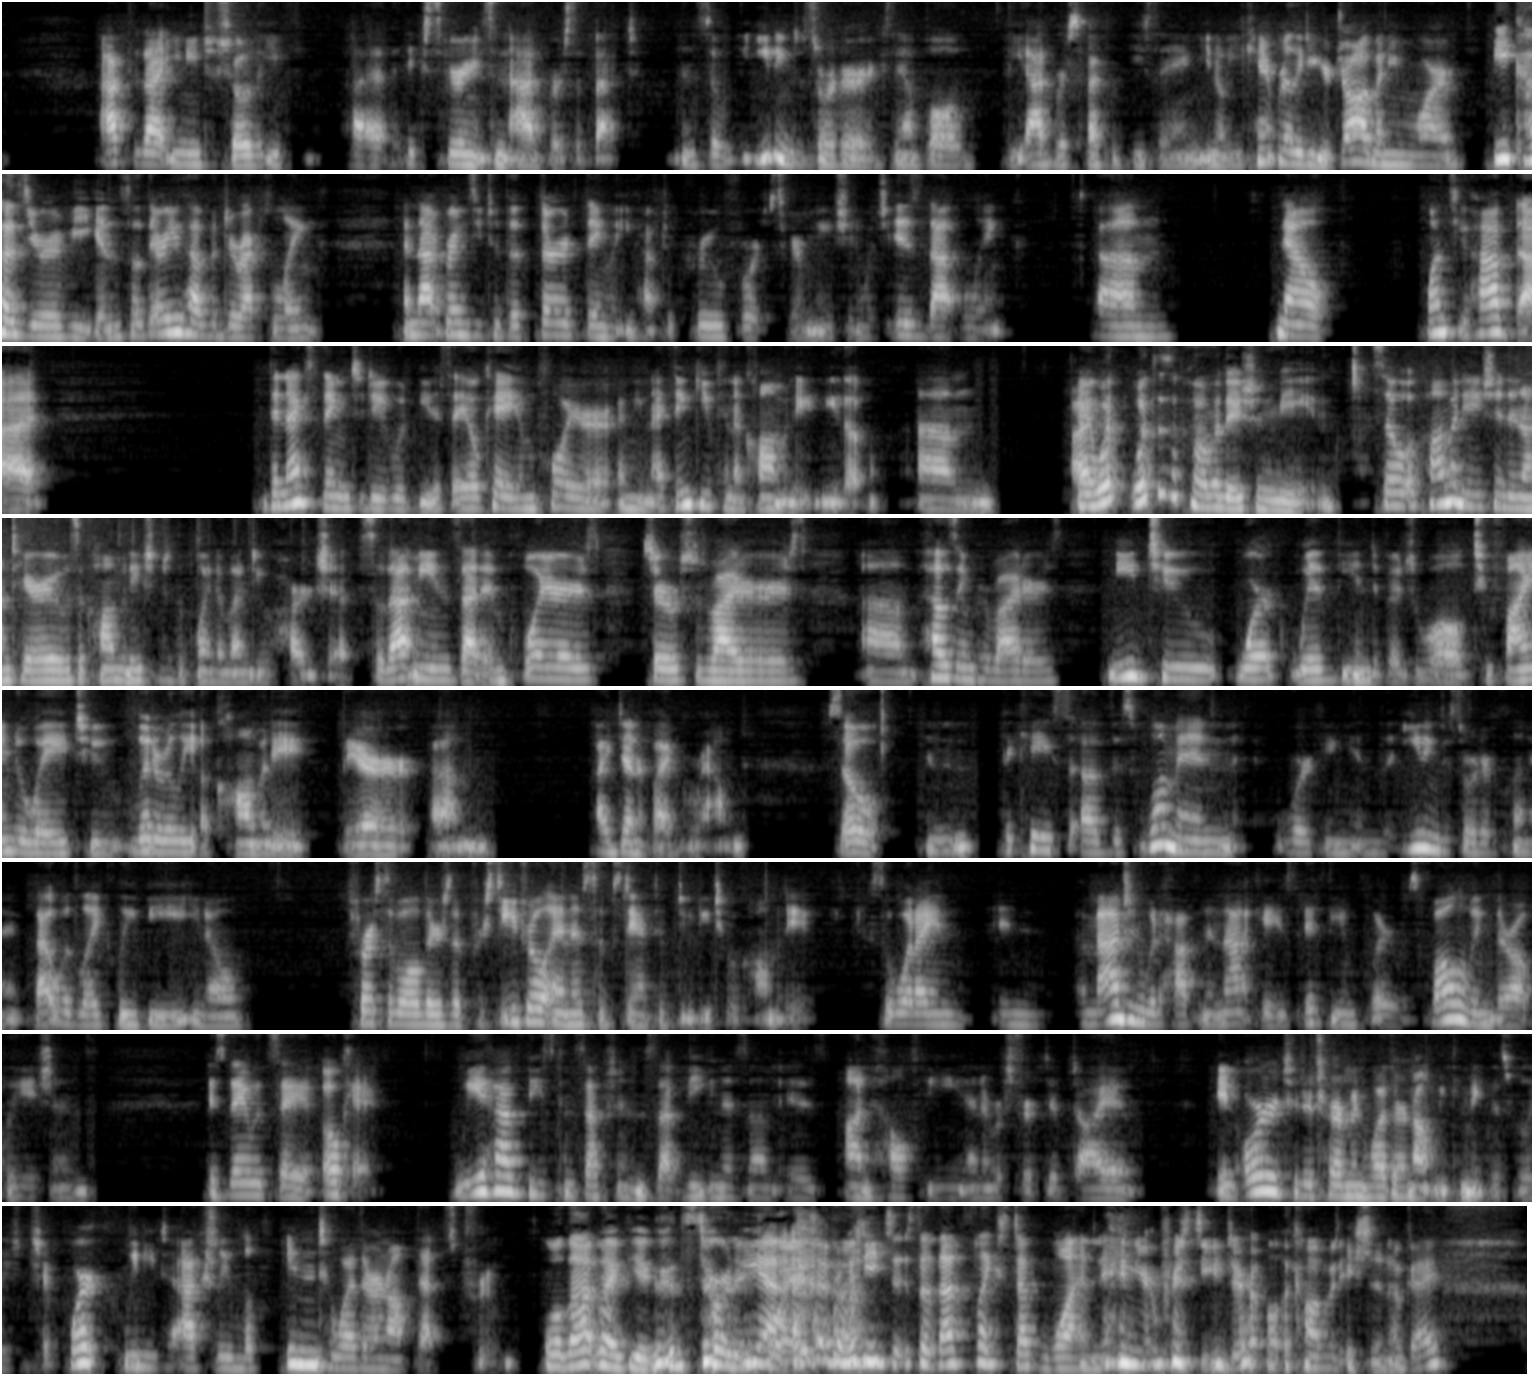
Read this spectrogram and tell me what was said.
After that, you need to show that you've uh, experienced an adverse effect. And so, with the eating disorder example, the adverse effect would be saying, you know, you can't really do your job anymore because you're a vegan. So, there you have a direct link. And that brings you to the third thing that you have to prove for discrimination, which is that link. Um, now, once you have that, the next thing to do would be to say, okay, employer, I mean, I think you can accommodate me though. Um, I, what what does accommodation mean? So accommodation in Ontario is accommodation to the point of undue hardship. So that means that employers, service providers, um, housing providers need to work with the individual to find a way to literally accommodate their um, identified ground. So in the case of this woman working in the eating disorder clinic, that would likely be, you know, first of all, there's a procedural and a substantive duty to accommodate. So what I in, in imagine would happen in that case if the employer was following their obligations is they would say, okay, we have these conceptions that veganism is unhealthy and a restrictive diet. In order to determine whether or not we can make this relationship work, we need to actually look into whether or not that's true. Well, that might be a good starting yeah, point. to, so that's like step one in your procedural accommodation, okay?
